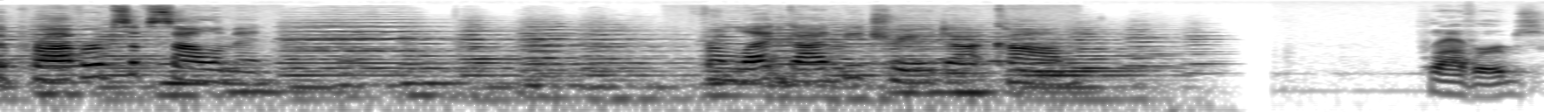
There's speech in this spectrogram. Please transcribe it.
The Proverbs of Solomon from LetGodBetrue.com. Proverbs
